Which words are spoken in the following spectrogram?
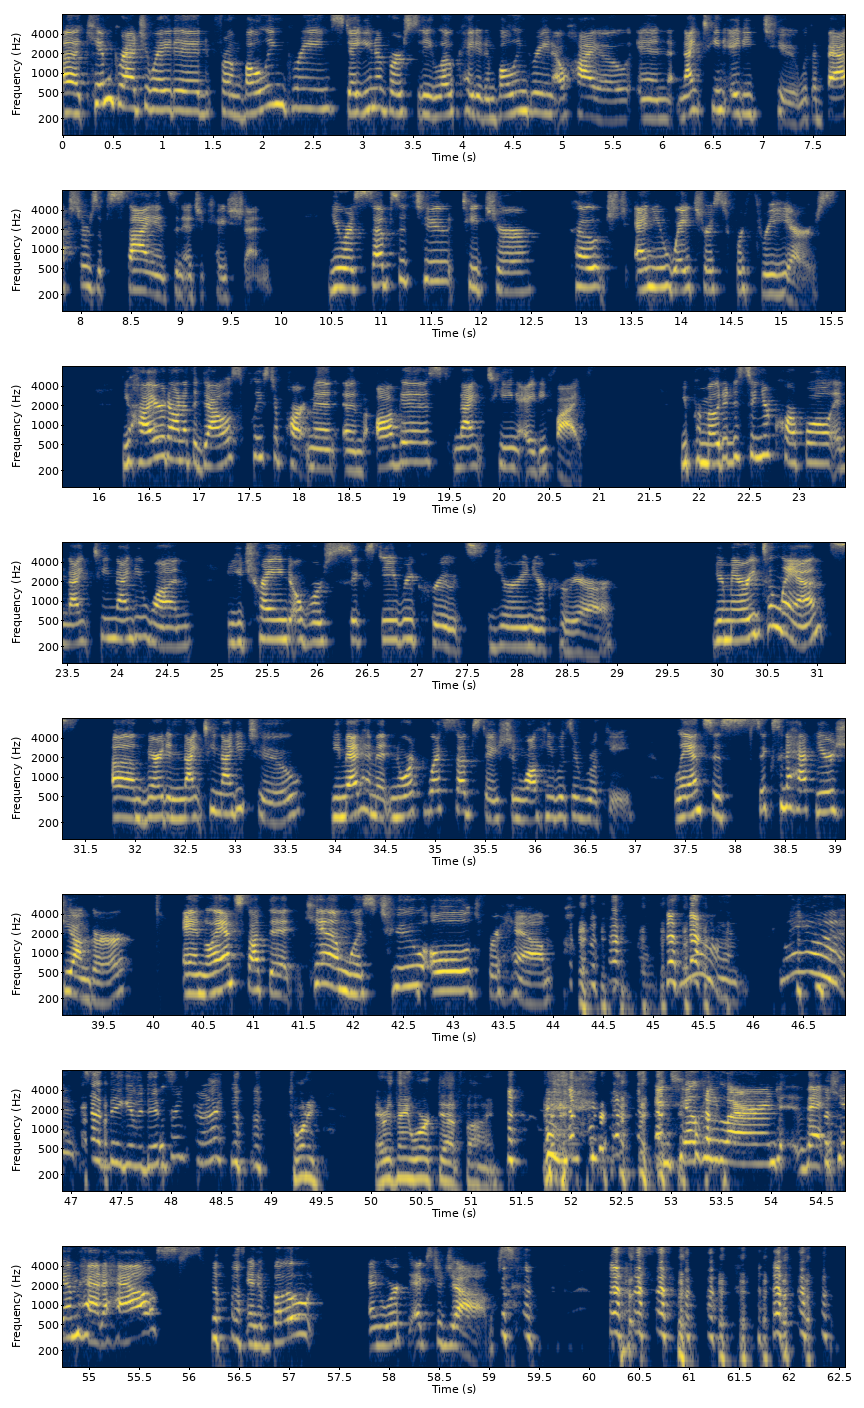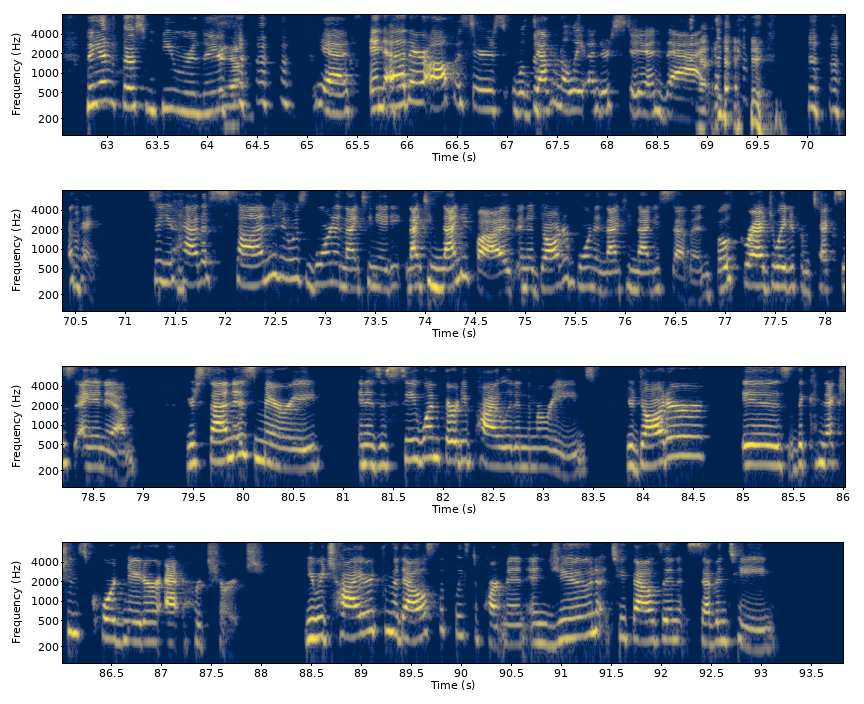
Uh, Kim graduated from Bowling Green State University, located in Bowling Green, Ohio, in 1982 with a Bachelor's of Science in Education. You were a substitute teacher, coached, and you waitressed for three years. You hired on at the Dallas Police Department in August 1985. You promoted to senior corporal in 1991, and you trained over 60 recruits during your career. You're married to Lance, um, married in 1992. You met him at Northwest Substation while he was a rookie. Lance is six and a half years younger, and Lance thought that Kim was too old for him. Lance, Lance. Not big of a difference, right? 20, everything worked out fine. until he learned that Kim had a house and a boat and worked extra jobs. we had to throw some humor in there. Yeah. Yes, and other officers will definitely understand that. Okay, so you had a son who was born in 1980, 1995 and a daughter born in 1997. Both graduated from Texas A&M. Your son is married and is a C-130 pilot in the Marines. Your daughter is the connections coordinator at her church. You retired from the Dallas Police Department in June 2017,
